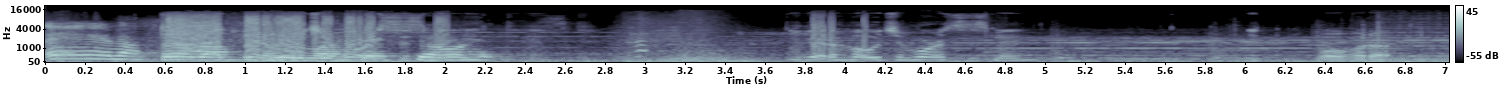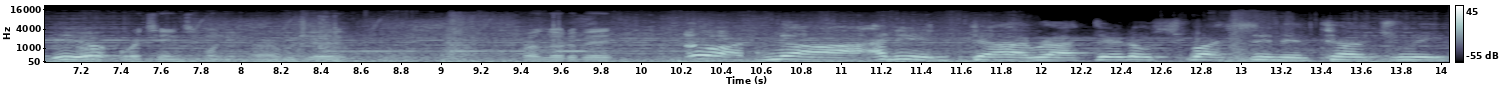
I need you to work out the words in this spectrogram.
And I fell off You gotta hold your horses, man. You gotta hold your horses, man. You, whoa, hold up. Yep. 14, 20, are we good? For a little bit. Oh, nah, I didn't die right there. Those spikes didn't touch me.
